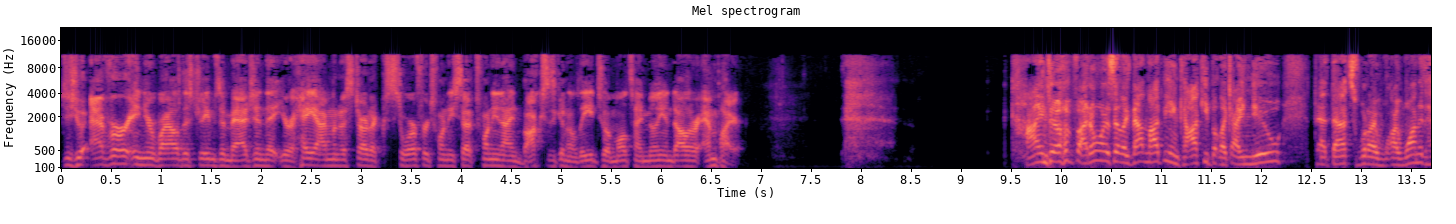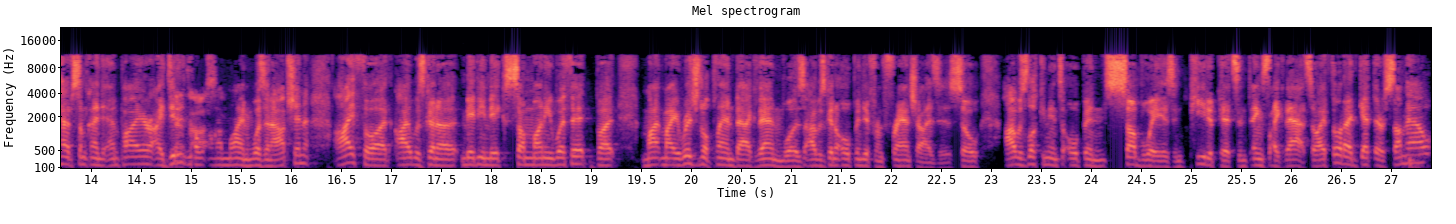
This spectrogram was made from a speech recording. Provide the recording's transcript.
did you ever in your wildest dreams imagine that your hey i'm going to start a store for 27 29 bucks is going to lead to a multi-million dollar empire kind of. I don't want to say like not not being cocky, but like I knew that that's what I, I wanted to have some kind of empire. I didn't that's know awesome. online was an option. I thought I was gonna maybe make some money with it, but my, my original plan back then was I was gonna open different franchises. So I was looking into open subways and pita pits and things like that. So I thought I'd get there somehow.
